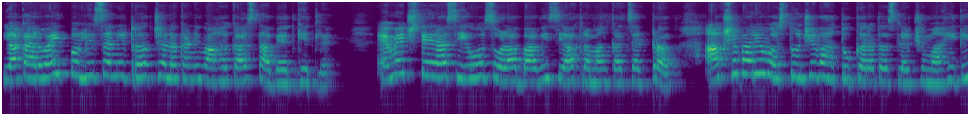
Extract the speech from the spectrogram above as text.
या कारवाईत पोलिसांनी ट्रक चालक आणि वाहकास ताब्यात घेतले एम एच तेरा सीओ सोळा बावीस या क्रमांकाचा ट्रक आक्षेपार्ह वस्तूंची वाहतूक करत असल्याची माहिती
